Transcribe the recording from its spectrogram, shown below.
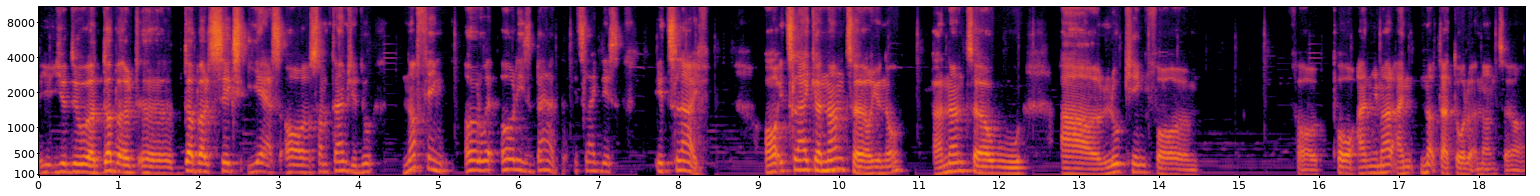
you, you do a double uh, double six yes or sometimes you do nothing all all is bad. It's like this. It's life. Or it's like an hunter you know an hunter who are looking for for poor animal i'm not at all an hunter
